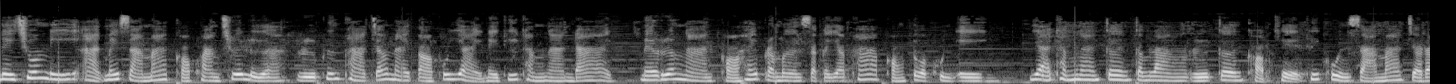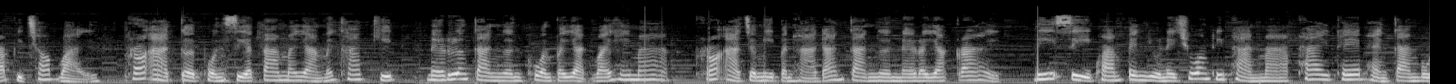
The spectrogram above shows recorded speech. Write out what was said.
ในช่วงนี้อาจไม่สามารถขอความช่วยเหลือ หรือพึ่งพาเจ้านายต่อผู้ใหญ่ในที่ทำงานได้ ในเรื่องงานขอให้ประเมินศักยภาพของตัวคุณเอง อย่าทำงานเกินกำลังหรือเกินขอบเขตที่คุณสามารถจะรับผิดชอบไหว เพราะอาจเกิดผลเสียตามมาอย่างไม่คาดคิด ในเรื่องการเงินควรประหยัดไว้ให้มาก เพราะอาจจะมีปัญหาด้านการเงินในระยะใกล้นี่สี่ความเป็นอยู่ในช่วงที่ผ่านมาไพ่เทพแห่งการบู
